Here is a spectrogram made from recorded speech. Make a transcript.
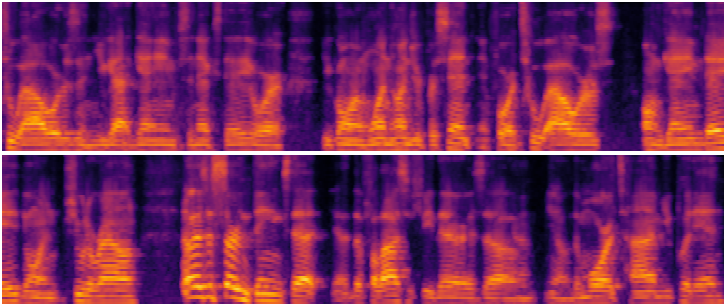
two hours and you got games the next day, or you're going 100% for two hours on game day doing shoot around. You know, there's just certain things that you know, the philosophy there is, um, yeah. you know, the more time you put in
